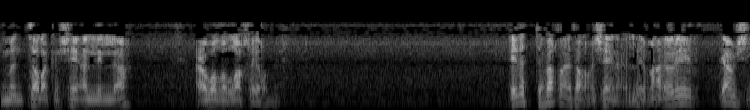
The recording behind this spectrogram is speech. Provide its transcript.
من ترك شيئا لله عوض الله خيرا منه. إذا اتفقنا ترى مشينا اللي ما يريد يمشي.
